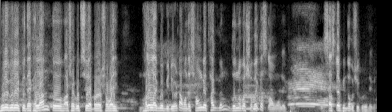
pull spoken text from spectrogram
ঘুরে ঘুরে একটু দেখালাম। তো আশা করছি আপনারা সবাই ভালো লাগবে ভিডিওটা। আমাদের সঙ্গে থাকবেন। ধন্যবাদ সবাইকে। আসসালামু আলাইকুম। সাবস্ক্রাইব কিন্তু অবশ্যই করে দেবেন।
